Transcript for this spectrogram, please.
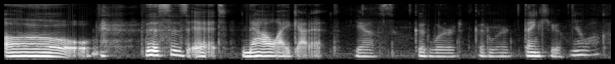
"Oh, this is it. Now I get it." Yes. Good word. Good word. Thank you. You're welcome.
